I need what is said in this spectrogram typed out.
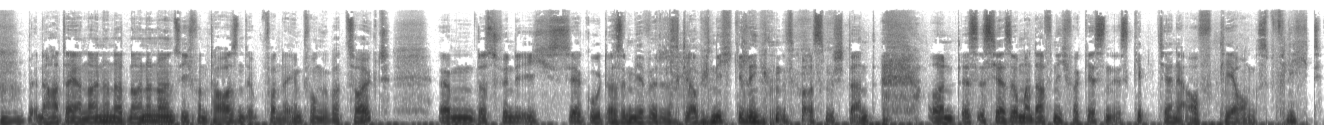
mhm. da hat er ja 999 von 1000 von der Impfung überzeugt. Ähm, das finde ich sehr gut. Also mir würde das, glaube ich, nicht gelingen, so aus dem Stand. Und es ist ja so, man darf nicht vergessen, es gibt ja eine Aufklärungspflicht.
